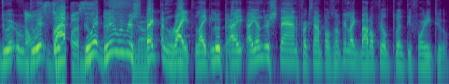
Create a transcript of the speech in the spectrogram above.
do it. Don't do it. slap do, us. Do it. Do it with respect and right. Like, look, I I understand. For example, something like Battlefield 2042.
